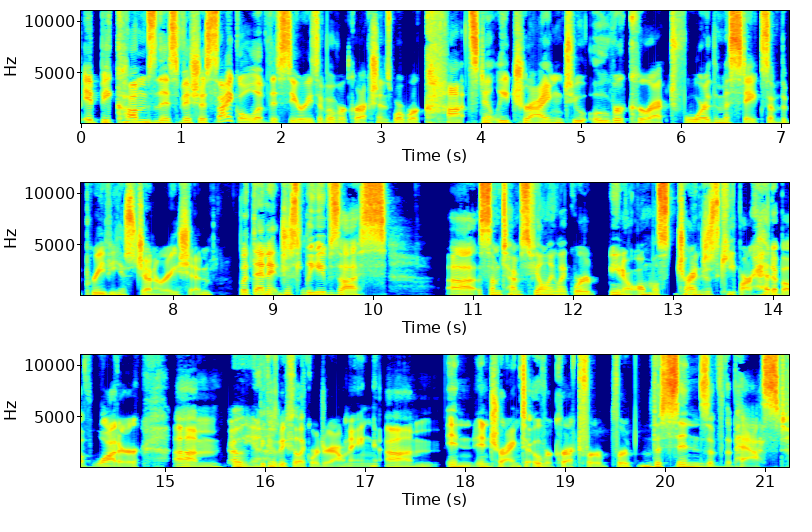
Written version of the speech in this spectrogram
It becomes this vicious cycle of this series of overcorrections where we're constantly trying to overcorrect for the mistakes of the previous generation. But then it just leaves us uh, sometimes feeling like we're, you know, almost trying to just keep our head above water. Um, oh yeah, because we feel like we're drowning um, in in trying to overcorrect for for the sins of the past.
